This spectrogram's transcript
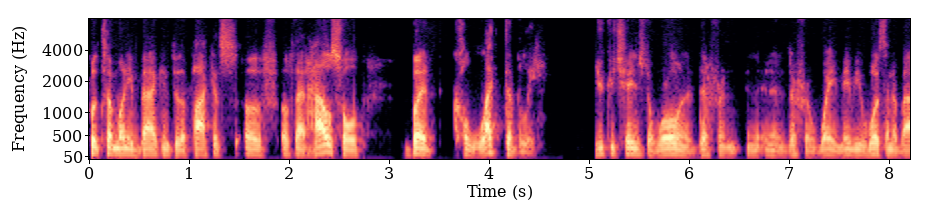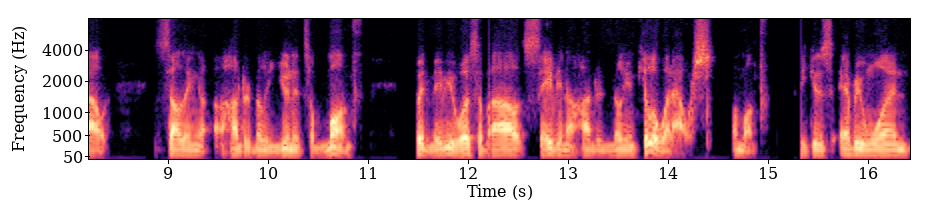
put some money back into the pockets of, of that household, but collectively, you could change the world in a different in, in a different way. Maybe it wasn't about selling 100 million units a month, but maybe it was about saving 100 million kilowatt hours a month because everyone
